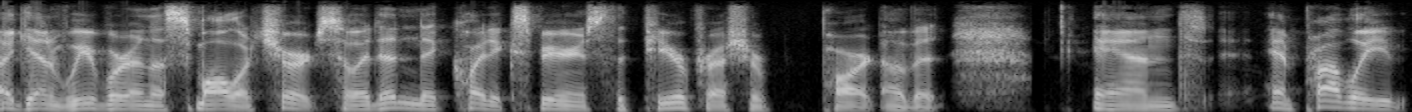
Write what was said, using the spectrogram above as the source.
again we were in a smaller church, so I didn't quite experience the peer pressure part of it, and and probably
